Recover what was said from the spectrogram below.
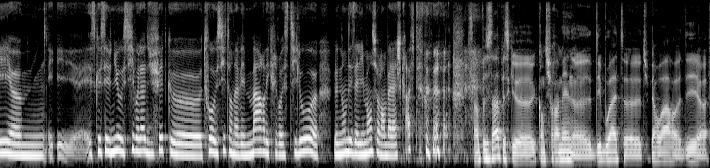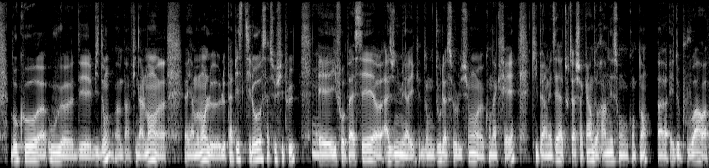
Euh, et, est-ce que c'est venu aussi voilà du fait que toi aussi tu en avais marre d'écrire au stylo euh, le nom des aliments sur l'emballage craft C'est un peu ça parce que quand tu ramènes euh, des boîtes tupperware, des bocaux ou des bidons, ben finalement il y a un moment le, papier stylo ça suffit plus et il faut passer à du numérique. Donc d'où la solution qu'on a créée qui permettait à tout à chacun de ramener son contenant et de pouvoir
